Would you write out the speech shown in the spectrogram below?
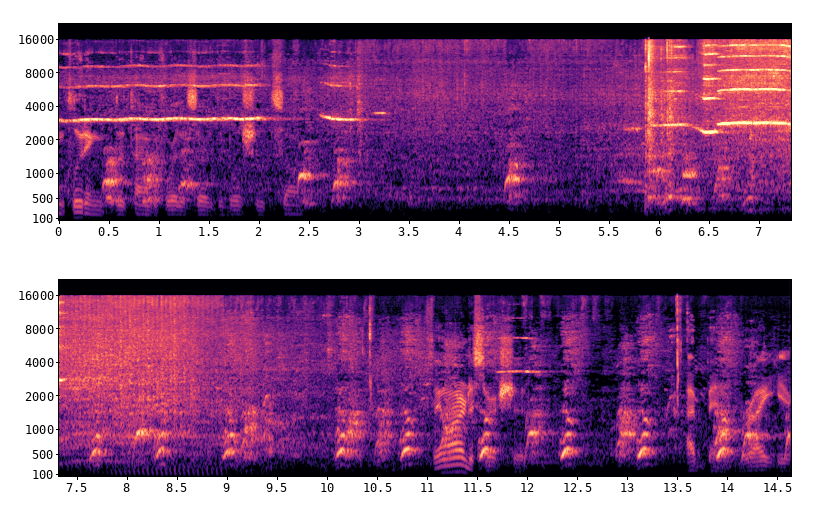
Including the time before they started the bullshit song. If they wanted to start shit, I've been right here.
